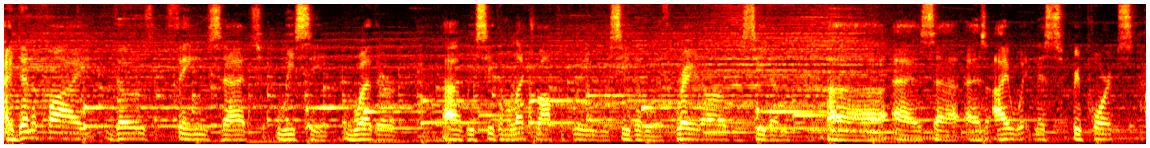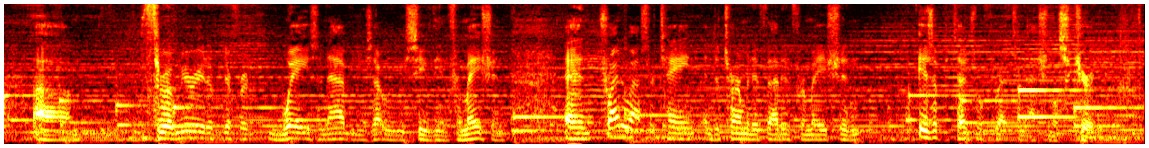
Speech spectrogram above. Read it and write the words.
identify those things that we see, whether uh, we see them electro-optically, we see them with radar, we see them uh, as, uh, as eyewitness reports, um, through a myriad of different ways and avenues that we receive the information, and try to ascertain and determine if that information is a potential threat to national security.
